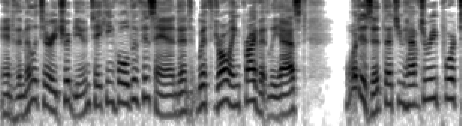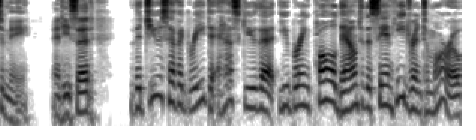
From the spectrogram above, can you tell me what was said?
And the military tribune, taking hold of his hand and withdrawing privately, asked, What is it that you have to report to me? And he said, The Jews have agreed to ask you that you bring Paul down to the Sanhedrin tomorrow,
